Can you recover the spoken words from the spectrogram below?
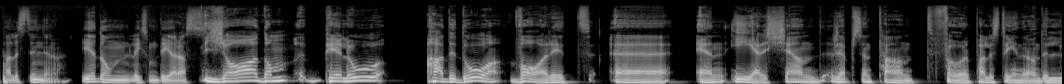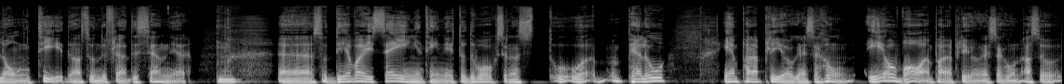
palestinierna? Är de liksom deras... Ja, de, PLO hade då varit eh, en erkänd representant för palestinierna under lång tid, alltså under flera decennier. Mm. Eh, så det var i sig ingenting nytt och det var också den PLO är en paraplyorganisation, är och var en paraplyorganisation. Alltså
